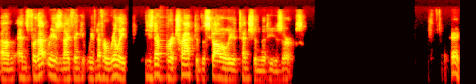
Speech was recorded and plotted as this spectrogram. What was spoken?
Um, and for that reason, I think we've never really, he's never attracted the scholarly attention that he deserves. Okay,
